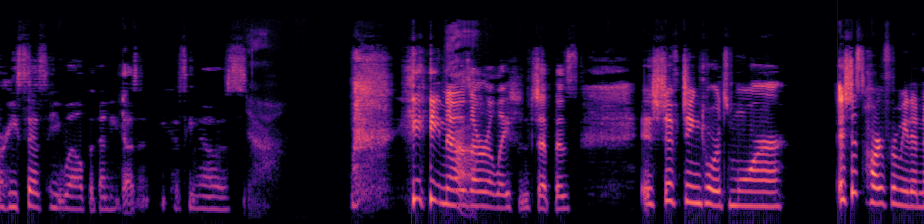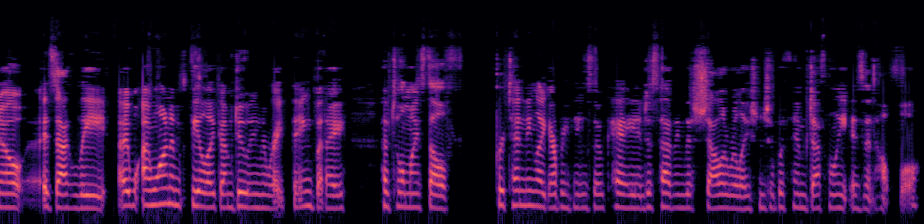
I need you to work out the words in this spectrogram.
or he says he will, but then he doesn't because he knows Yeah. he knows Yeah. our relationship is is shifting towards more it's just hard for me to know exactly i, I want to feel like i'm doing the right thing but i have told myself pretending like everything's okay and just having this shallow relationship with him definitely isn't helpful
